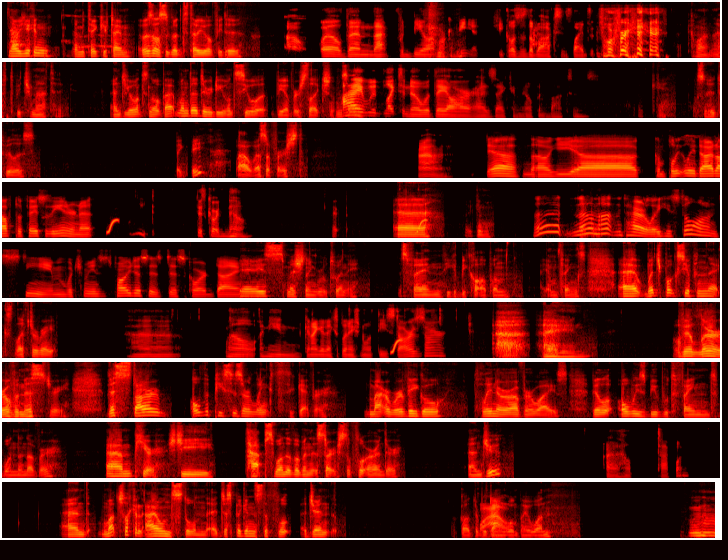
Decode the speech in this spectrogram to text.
No, you can. Let me take your time. I was also going to tell you what we do. Oh, well, then that would be a lot more convenient. She closes the box and slides it forward. Come on, I have to be dramatic. And do you want to know what that one did, or do you want to see what the other selections are? I would like to know what they are as I can open boxes. Okay. Also, Hood Wheel is. Big B? Wow, that's a first. Ah, Yeah, no, he uh completely died off the face of the internet. neat. Discord, no. Uh, we can. Uh, no, that. not entirely. He's still on Steam, which means it's probably just his Discord dying. Yeah, he's mentioning roll 20. It's fine, he could be caught up on item things. Uh, which box do you open next, left or right? Uh, well, I mean, can I get an explanation of what these stars are? Fine. Of the allure of a mystery. This star, all the pieces are linked together. No matter where they go, planar or otherwise, they'll always be able to find one another. Um, here, she taps one of them and it starts to float around her. And you? I'll help tap one. And much like an ion stone, it just begins to float a gent. God, they're dying Wow. one by one. hmm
